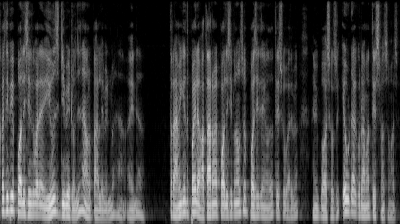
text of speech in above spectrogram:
कतिपय पोलिसीहरूको बारेमा ह्युज डिबेट हुन्छ नि हाम्रो पार्लियामेन्टमा होइन? तर हामी के त पहिला हतारमा पोलिसी बनाउँछौँ पछि त्यहाँ त्यसको बारेमा हामी बहस गर्छौँ। एउटा कुरामा त्यसमा समस्या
